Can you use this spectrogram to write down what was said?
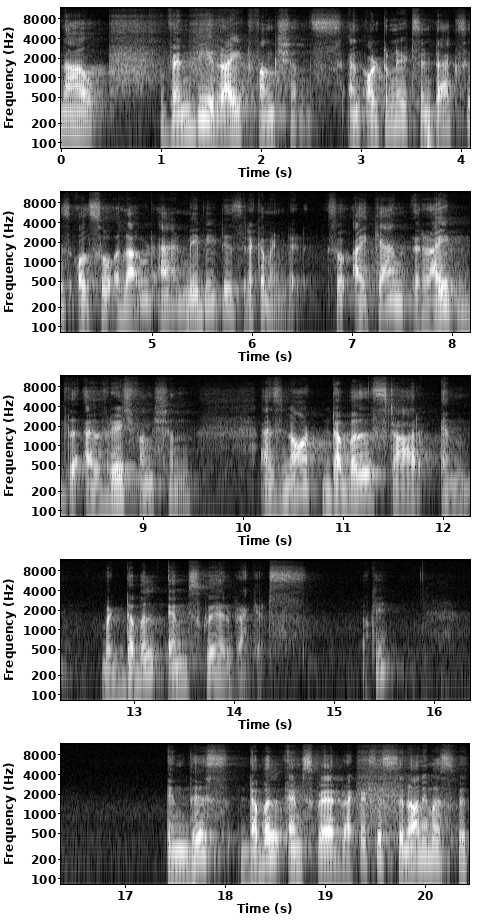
Now when we write functions an alternate syntax is also allowed and maybe it is recommended. So, I can write the average function as not double star m but double m square brackets. Okay. In this double m square brackets is synonymous with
